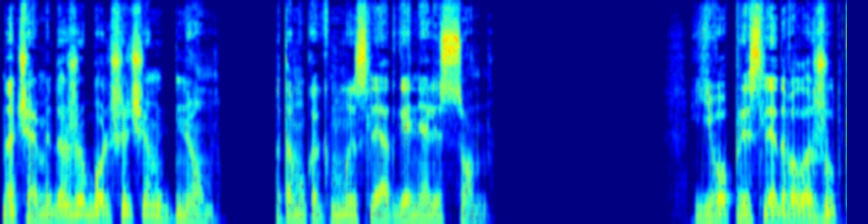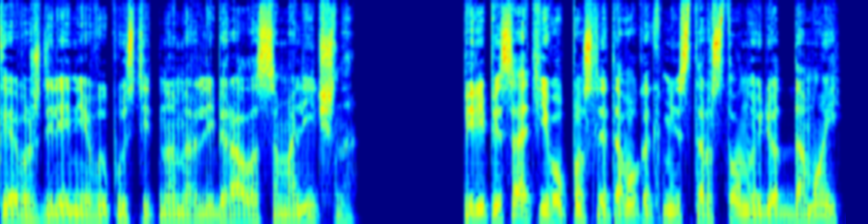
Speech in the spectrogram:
Ночами даже больше, чем днем потому как мысли отгоняли сон. Его преследовало жуткое вожделение выпустить номер либерала самолично, переписать его после того, как мистер Стон уйдет домой,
